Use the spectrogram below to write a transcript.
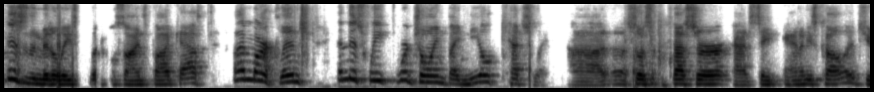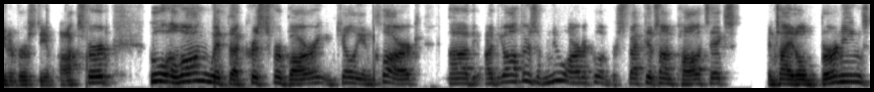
This is the Middle East Political Science Podcast. I'm Marc Lynch, and this week we're joined by Neil Ketchley, uh, associate professor at St. Antony's College, University of Oxford, who, along with uh, Christopher Barrie and Killian Clarke, uh, the, are the authors of a new article and perspectives on politics entitled Burnings,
